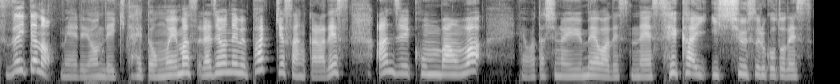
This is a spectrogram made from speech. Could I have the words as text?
続いてのメール読んでいきたいと思います。ラジオネームパッキョさんからです。アンジーこんばんは。私の夢はですね、世界一周することです。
